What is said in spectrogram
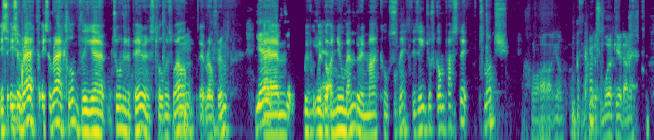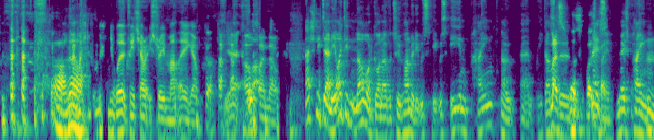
It's it's a rare it's a rare club, the uh, 200 appearance club as well Mm. at Rotherham. Yeah, Um, We've we've got a new member in Michael Smith. Is he just gone past it? Smudge. Oh, you know, maybe does some work here, Danny. Oh no! Making you work for your charity stream, Matt. There you go. yeah. I'll Well, find out. actually, Danny, I didn't know I'd gone over 200. It was it was Ian Payne. No, um, he does Les. the, Les, Les Les, Payne. Les Payne. Mm.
